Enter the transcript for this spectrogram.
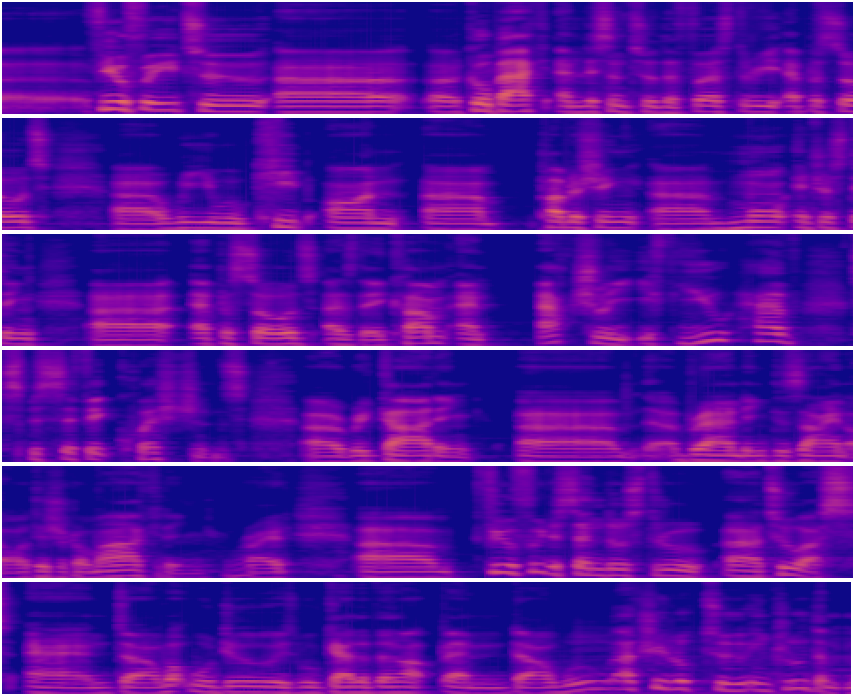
uh, feel free to uh, uh, go back and listen to the first three episodes. Uh, we will keep on um, publishing uh, more interesting uh, episodes as they come. And actually, if you have specific questions uh, regarding um, branding, design, or digital marketing, right? Um, feel free to send those through uh, to us, and uh, what we'll do is we'll gather them up and uh, we'll actually look to include them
